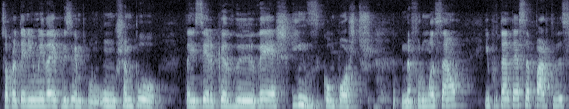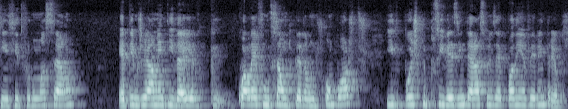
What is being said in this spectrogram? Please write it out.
só para terem uma ideia, por exemplo, um shampoo tem cerca de 10, 15 compostos na formulação e, portanto, essa parte da ciência de formulação é termos realmente ideia de que, qual é a função de cada um dos compostos e depois que possíveis interações é que podem haver entre eles.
